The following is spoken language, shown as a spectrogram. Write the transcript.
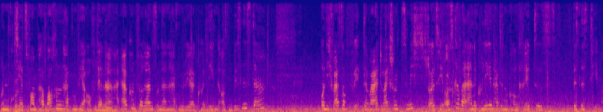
Und cool. jetzt vor ein paar Wochen hatten wir auch wieder eine HR-Konferenz und dann hatten wir Kollegen aus dem Business da. Und ich weiß noch, da war, da war ich schon ziemlich stolz wie Oscar, weil eine Kollegin hatte ein konkretes Business-Thema.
